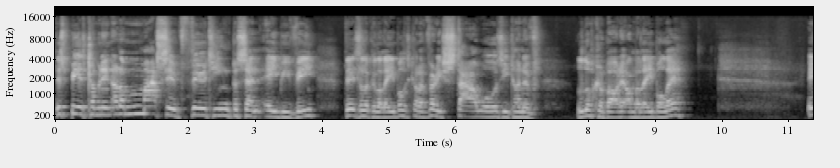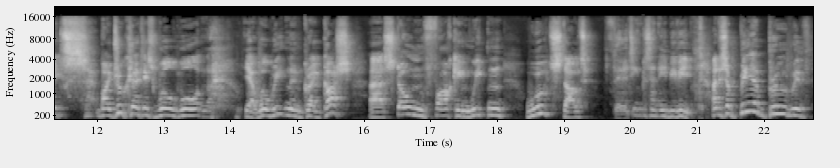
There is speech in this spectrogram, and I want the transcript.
This beer is coming in at a massive 13% ABV. There's a look at the label. It's got a very Star Warsy kind of look about it on the label there. It's by Drew Curtis, Will Wharton, yeah, Wil Wheaton and Greg Koch. Uh, Stone Farking Wheaton Woot Stout 13% ABV. And it's a beer brewed with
